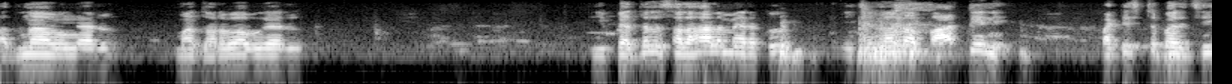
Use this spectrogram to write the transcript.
పద్మనాభం గారు మా దొరబాబు గారు ఈ పెద్దల సలహాల మేరకు ఈ జిల్లాలో పార్టీని పటిష్టపరిచి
